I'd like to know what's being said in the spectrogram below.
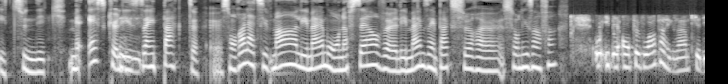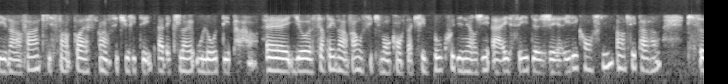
est unique. Mais est-ce que les impacts euh, sont relativement les mêmes ou on observe les mêmes impacts sur, sur les enfants? Oui, bien, on peut voir, par exemple, qu'il y a des enfants qui se sentent pas en sécurité avec l'un ou l'autre des parents. Euh, il y a certains enfants aussi qui vont consacrer beaucoup d'énergie à essayer de gérer les conflits entre les parents. Puis ça,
